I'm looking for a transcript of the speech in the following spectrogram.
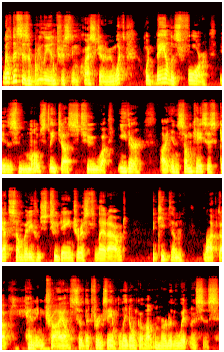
Well, this is a really interesting question. I mean, what what bail is for is mostly just to uh, either, uh, in some cases, get somebody who's too dangerous to let out, to keep them locked up pending trial, so that, for example, they don't go out and murder the witnesses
